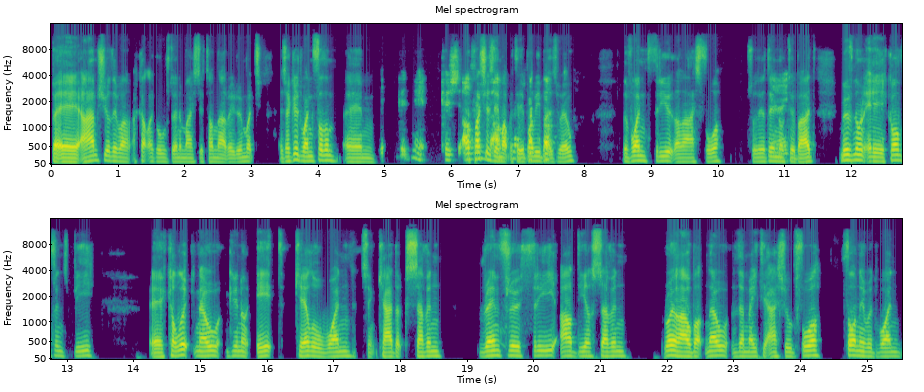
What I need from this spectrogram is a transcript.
but uh, I'm sure they were a couple of goals down and managed to turn that right around, which is a good win for them. Um, Good, mate. Because it pushes them up the table a wee bit as well. They've won three out of the last four, so they're doing Aye. not too bad. Moving on to Conference B, uh, Kaluk now, Greenock 8, Kello 1, St Cadoc 7, Renfrew 3, Ardeer 7, Royal Albert now, the mighty Ashfield 4, Thorniewood 1,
